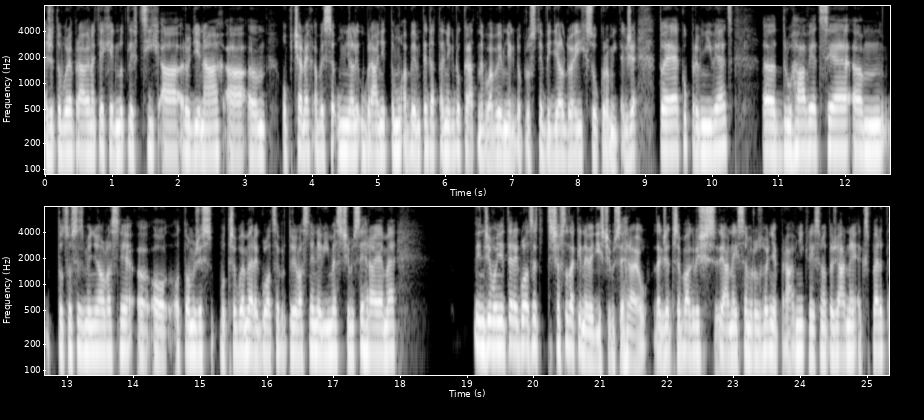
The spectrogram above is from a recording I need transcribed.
a že to bude právě na těch jednotlivcích a rodinách a um, občanech, aby se uměli ubránit tomu, aby jim ty data někdo krat nebo aby jim někdo prostě viděl do jejich soukromí. Takže to je jako první věc. Uh, druhá věc je um, to, co se zmiňoval vlastně uh, o, o tom, že potřebujeme regulace, protože vlastně nevíme, s čím si hrajeme. Jenže oni ty regulace často taky nevědí, s čím si hrajou. Takže třeba, když já nejsem rozhodně právník, nejsem na to žádný expert,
